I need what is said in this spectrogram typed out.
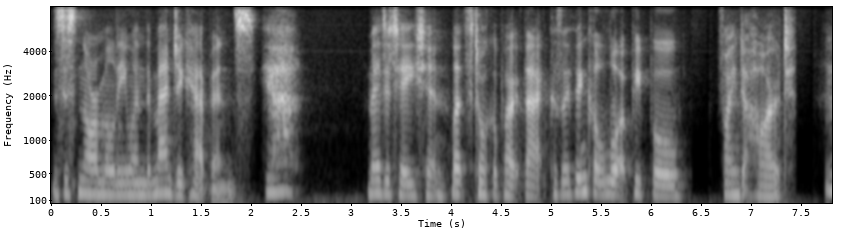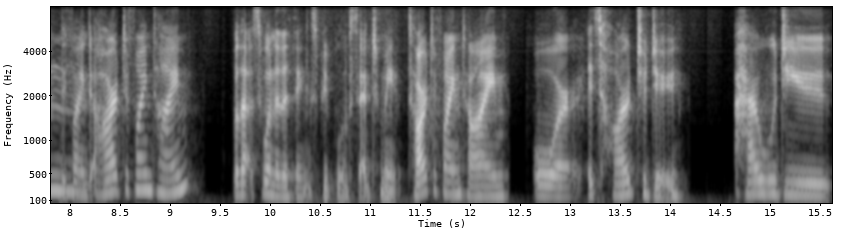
this is normally when the magic happens. Yeah. Meditation. Let's talk about that because I think a lot of people find it hard. They mm. find it hard to find time. But that's one of the things people have said to me. It's hard to find time or it's hard to do. How would you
